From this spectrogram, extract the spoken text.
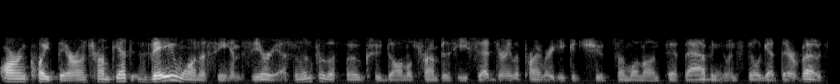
aren't quite there on Trump yet. They want to see him serious. And then for the folks who Donald Trump, as he said during the primary, he could shoot someone on Fifth Avenue and still get their votes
